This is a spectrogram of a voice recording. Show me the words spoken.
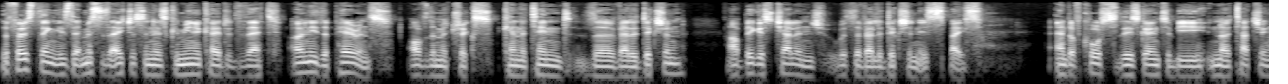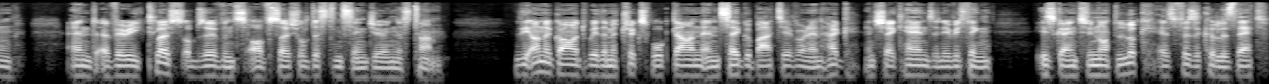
The first thing is that Mrs. Aitchison has communicated that only the parents of the matrics can attend the valediction. Our biggest challenge with the valediction is space. And of course, there's going to be no touching and a very close observance of social distancing during this time the honor guard where the matrics walk down and say goodbye to everyone and hug and shake hands and everything is going to not look as physical as that,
